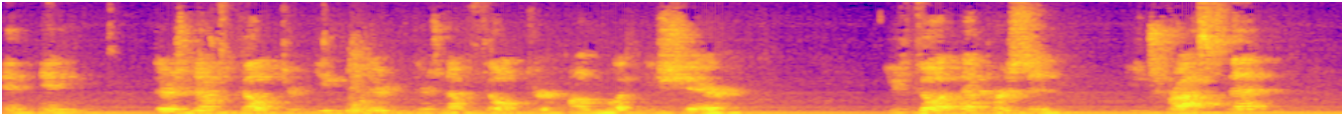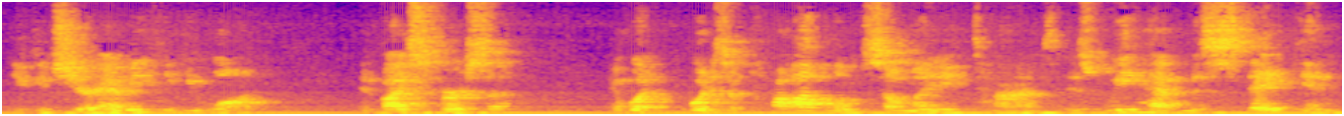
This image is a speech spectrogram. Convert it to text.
and, there's no filter. You, there, there's no filter on what you share. You feel like that person, you trust them. You can share everything you want, and vice versa. And what, what is a problem so many times is we have mistaken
